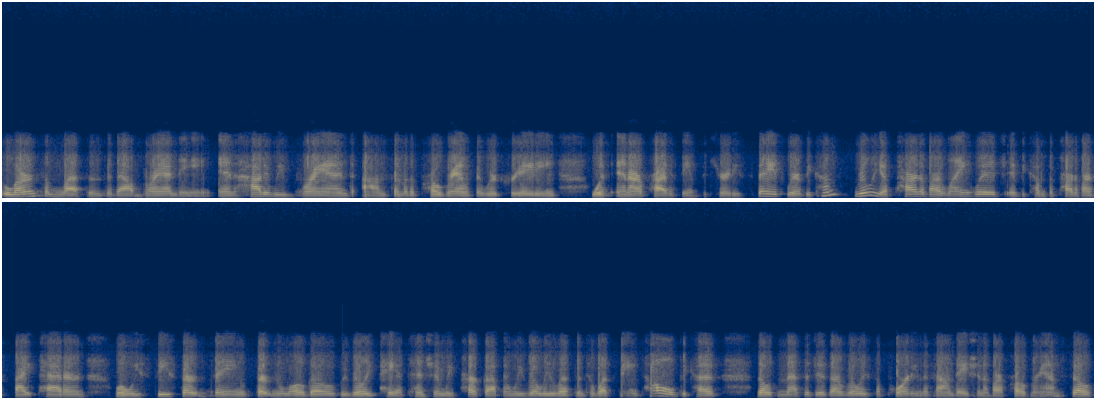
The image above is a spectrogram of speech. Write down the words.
learn some lessons about branding and how do we brand um, some of the programs that we're creating within our privacy and security space where it becomes really a part of our language. It becomes a part of our site pattern. When we see certain things certain logos we really pay attention we perk up and we really listen to what's being told because those messages are really supporting the foundation of our program. So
